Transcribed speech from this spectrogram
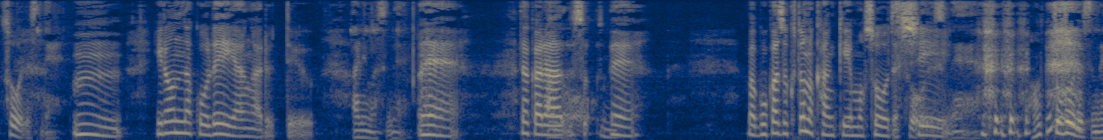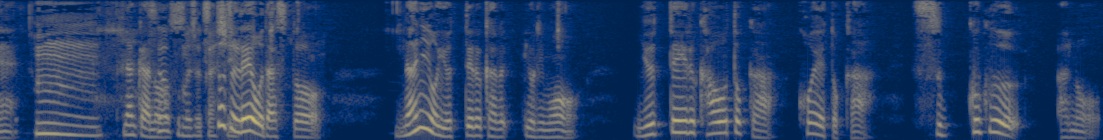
そうですね。うん。いろんなこう、レイヤーがあるっていう。ありますね。ええだから、うん、ええまあ、ご家族との関係もそうだし。そうですね。本当そうですね。うん。なんかあの、一つ例を出すと、何を言ってるかよりも、言っている顔とか声とか、すっごく、あの、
